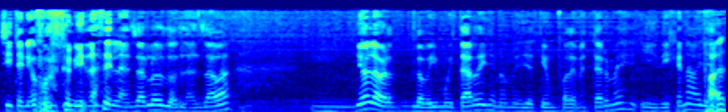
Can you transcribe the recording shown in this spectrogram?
si tenía oportunidad de lanzarlos, los lanzaba. Yo la verdad lo vi muy tarde, ya no me dio tiempo de meterme y dije, no, ya.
